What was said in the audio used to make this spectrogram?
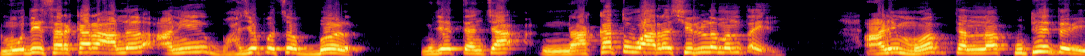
मोदी सरकार आलं आणि भाजपचं बळ म्हणजे त्यांच्या नाकात वारं शिरलं म्हणता येईल. आणि मग त्यांना कुठेतरी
